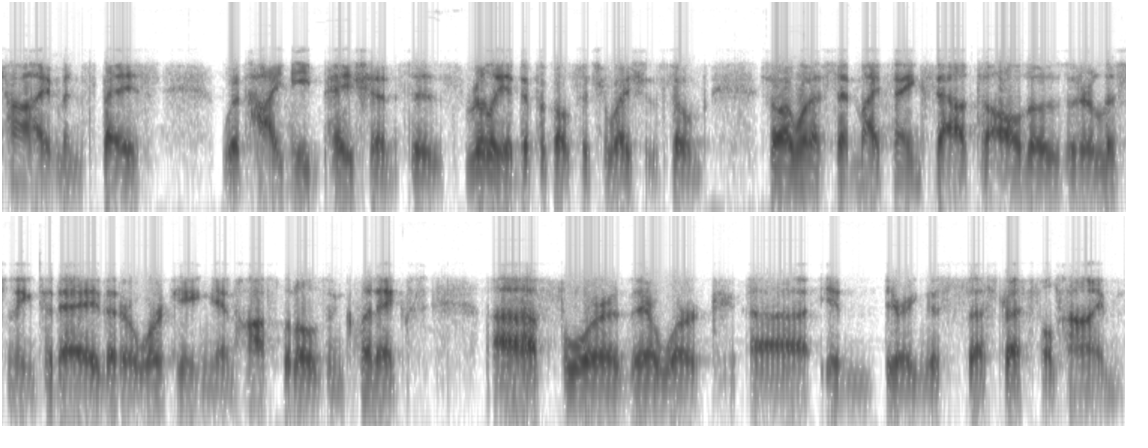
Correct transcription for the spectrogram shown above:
time and space with high need patients is really a difficult situation. So, so I want to send my thanks out to all those that are listening today that are working in hospitals and clinics uh, for their work uh, in during this uh, stressful time.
